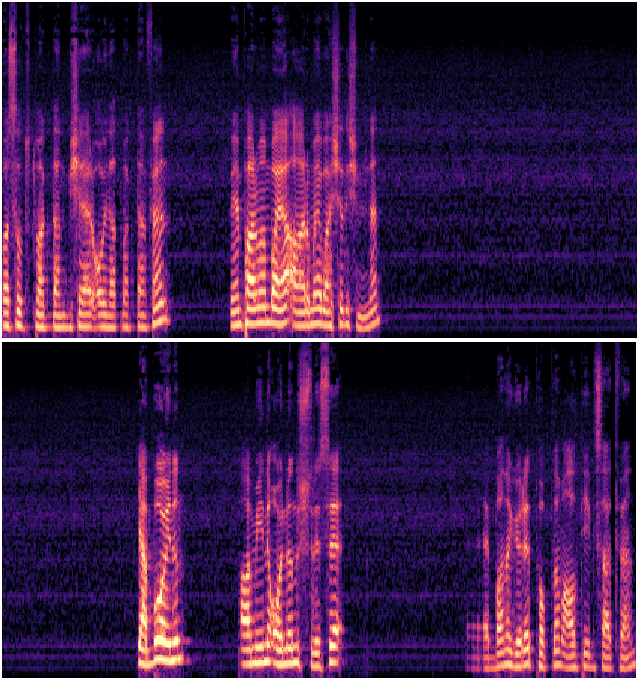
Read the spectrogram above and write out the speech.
Basılı tutmaktan, bir şeyler oynatmaktan falan. Benim parmağım bayağı ağrımaya başladı şimdiden. Ya bu oyunun tahmini oynanış süresi bana göre toplam 6-7 saat falan.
